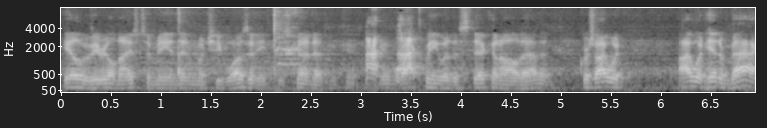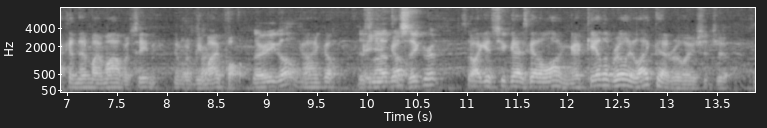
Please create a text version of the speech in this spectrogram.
Gail would be real nice to me, and then when she wasn't, he'd just kind of whack me with a stick and all that. And of course, I would, I would hit him back, and then my mom would see me. It would be my fault. There you go. I go. "There Isn't that go." the secret? So I guess you guys got along. Caleb really liked that relationship.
